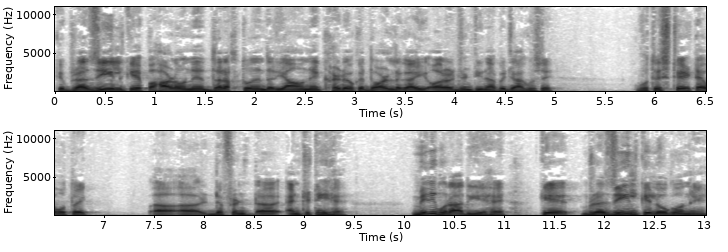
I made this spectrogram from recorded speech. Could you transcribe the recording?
کہ برازیل کے پہاڑوں نے درختوں نے دریاؤں نے کھڑے ہو کے دوڑ لگائی اور ارجنٹینا پہ جا گھسے وہ تو اسٹیٹ ہے وہ تو ایک ڈفرینٹ اینٹی ہے میری مراد یہ ہے کہ برازیل کے لوگوں نے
